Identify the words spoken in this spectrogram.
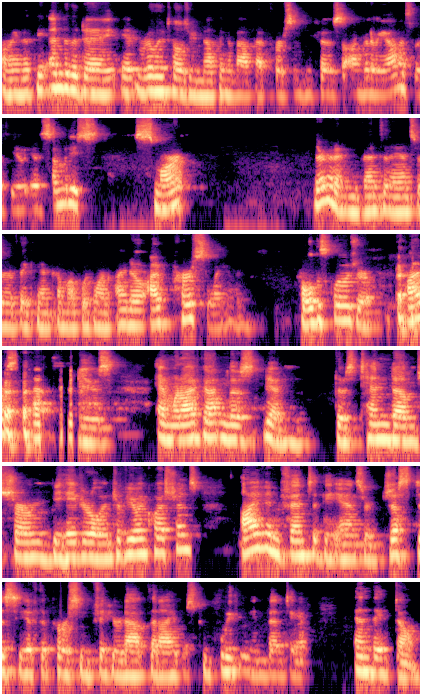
I mean, at the end of the day, it really tells you nothing about that person because I'm going to be honest with you. If somebody's smart, they're going to invent an answer if they can't come up with one. I know I personally, full disclosure, I've sat interviews, and when I've gotten those, you know, those 10 dumb SHRM behavioral interviewing questions, I've invented the answer just to see if the person figured out that I was completely inventing it, and they don't.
